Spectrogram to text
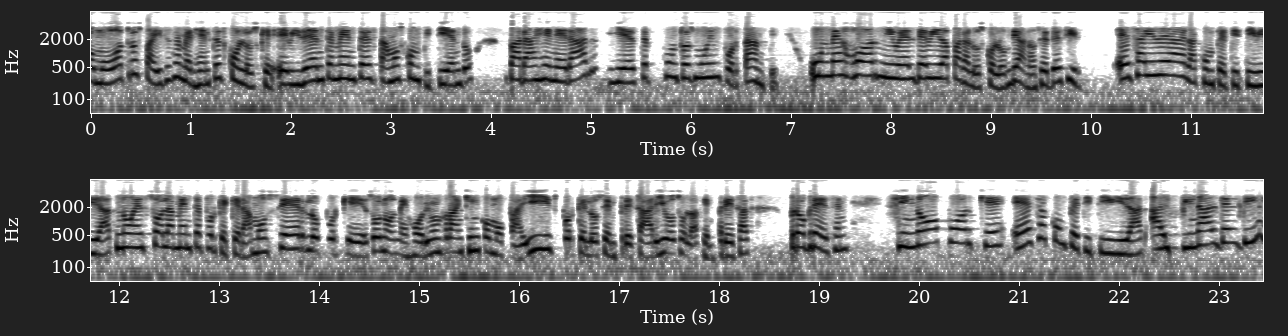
como otros países emergentes con los que evidentemente estamos compitiendo para generar, y este punto es muy importante, un mejor nivel de vida para los colombianos. Es decir, esa idea de la competitividad no es solamente porque queramos serlo, porque eso nos mejore un ranking como país, porque los empresarios o las empresas progresen, sino porque esa competitividad al final del día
